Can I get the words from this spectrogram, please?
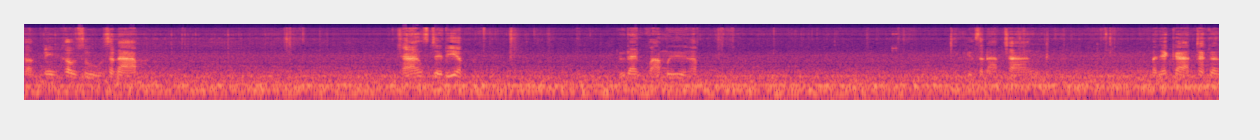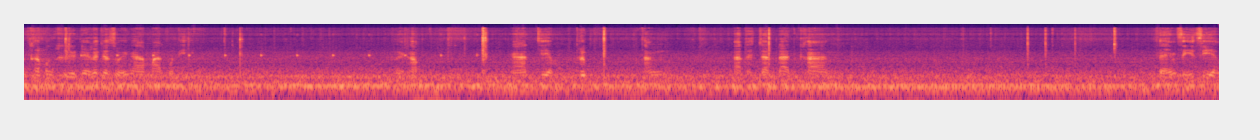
ครับนี่ เข้าสู่สนาม ช้างสเตเดียมอยู่ด้านขวามือครับนี่คือสนามช้าง บรรยากาศถ้ากลางค่ำกลางคืนเนี่ยก็จะสวยงามมากกว่านี้เลยครับ งานเตรียมพรึบทั้งอัศจรรย์ด้านข้าง แสงสีเสียง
